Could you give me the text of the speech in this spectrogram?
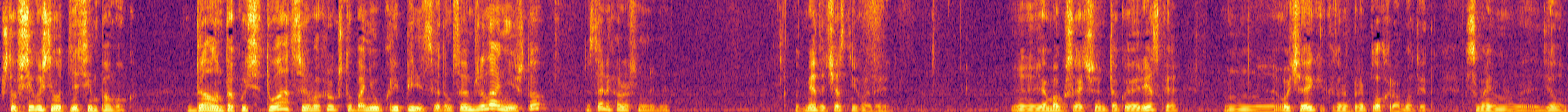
что Всевышний вот здесь им помог. Дал им такую ситуацию вокруг, чтобы они укрепились в этом своем желании, и что? И стали хорошими людьми. Вот мне это часто не хватает. Э, я могу сказать что-нибудь такое резкое о человеке, который, например, плохо работает с моим э, делом.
